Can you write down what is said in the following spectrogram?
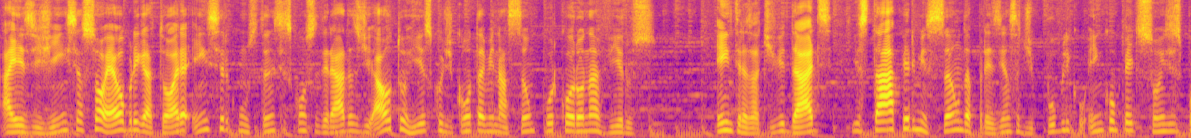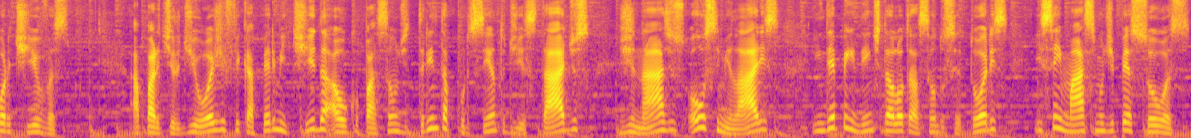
A exigência só é obrigatória em circunstâncias consideradas de alto risco de contaminação por coronavírus. Entre as atividades está a permissão da presença de público em competições esportivas. A partir de hoje, fica permitida a ocupação de 30% de estádios, ginásios ou similares, independente da lotação dos setores e sem máximo de pessoas.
